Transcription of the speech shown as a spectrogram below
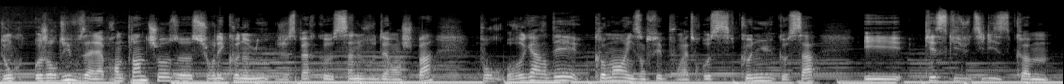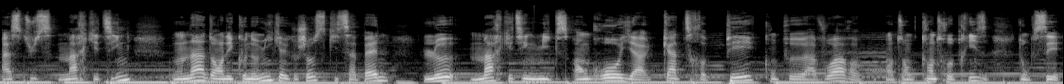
Donc aujourd'hui, vous allez apprendre plein de choses euh, sur l'économie. J'espère que ça ne vous dérange pas. Pour regarder comment ils ont fait pour être aussi connus que ça et qu'est-ce qu'ils utilisent comme astuce marketing, on a dans l'économie quelque chose qui s'appelle le marketing mix. En gros, il y a 4 P qu'on peut avoir en tant qu'entreprise. Donc c'est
